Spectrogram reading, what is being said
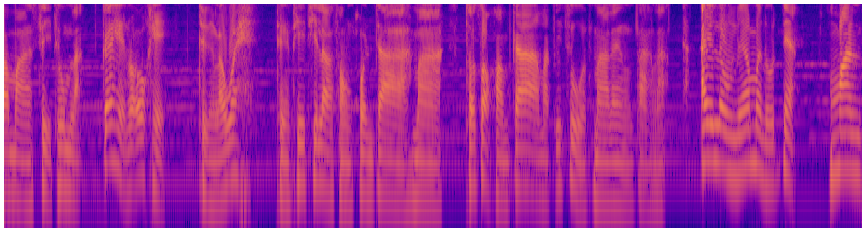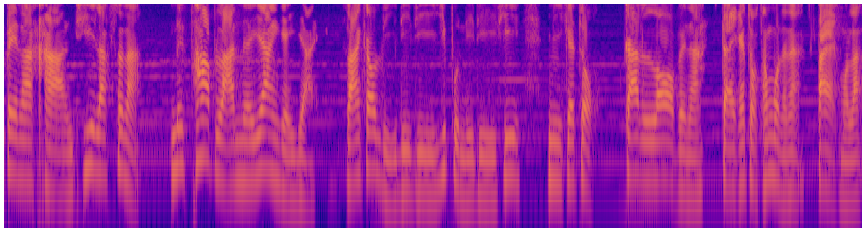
ประมาณสี่ทุ่มละ ก็เห็นว่าโอเค ถึงแล้วเว้ย ถึงที่ที่เราสองคนจะมาทดสอบความกล้ามาพิสูจน์มาอะไรต่างๆละไอ้โรงเนื้อมนุษย์เนี่ยมันเป็นอาคารที่ลักษณะนึกภาพร้านเนื้อย่างใหญ่ ๆ ร้านเกาหลีดีๆ ญี่ปุ่นดีๆ ที่มีกระจกกั้นรอบเลยนะ แต่กระจกทั้งหมดนั้นนะแตกหมดละ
